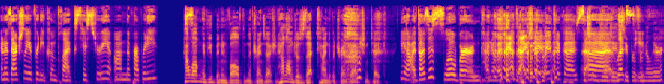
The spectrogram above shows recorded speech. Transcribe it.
And it's actually a pretty complex history on the property. How long have you been involved in the transaction? How long does that kind of a transaction take? Yeah, that's a slow burn kind of a transaction. it took us. I'm sure uh, let's super see. familiar.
